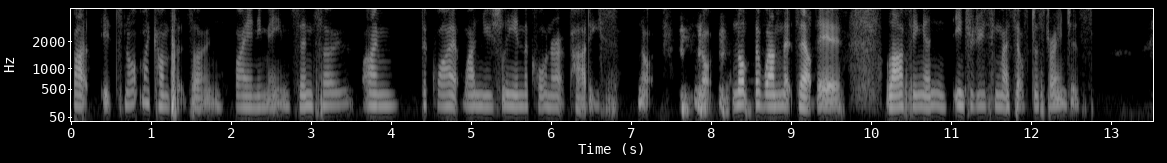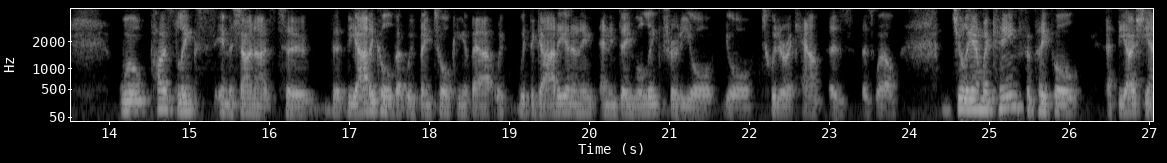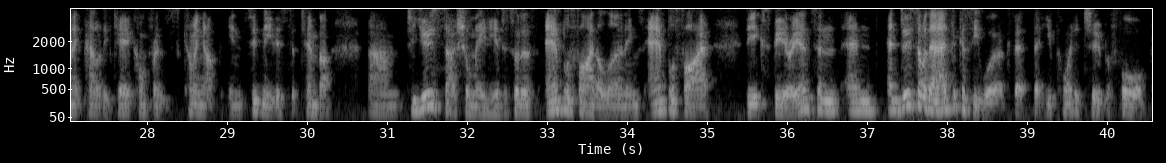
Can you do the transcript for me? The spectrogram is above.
but it's not my comfort zone by any means. And so I'm the quiet one, usually in the corner at parties. Not, not, not the one that's out there laughing and introducing myself to strangers. We'll post links in the show notes to the, the article that we've been talking about with, with the Guardian, and, in, and indeed we'll link through to your your Twitter account as as well. Juliane, we're keen for people at the Oceanic Palliative Care Conference coming up in Sydney this September um, to use social media to sort of amplify the learnings, amplify the experience, and and and do some of that advocacy work that that you pointed to before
